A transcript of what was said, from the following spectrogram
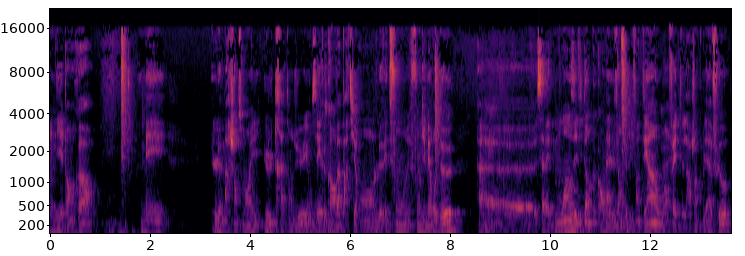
on n'y est pas encore, mais le marché en ce moment il est ultra tendu et on sait que quand on va partir en levée de fonds, fonds numéro 2, euh, ça va être moins évident que quand on a levé en 2021 où en fait l'argent coulait à flot.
